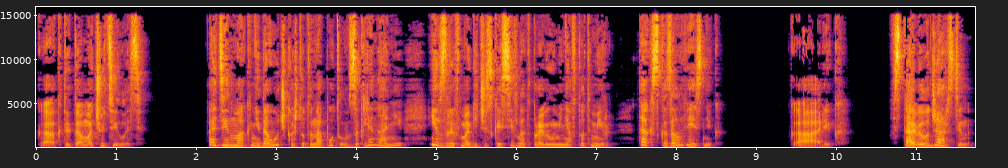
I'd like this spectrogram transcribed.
как ты там очутилась?» Один маг-недоучка что-то напутал в заклинании, и взрыв магической силы отправил меня в тот мир. Так сказал Вестник. «Карик». Вставил Джарстин.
